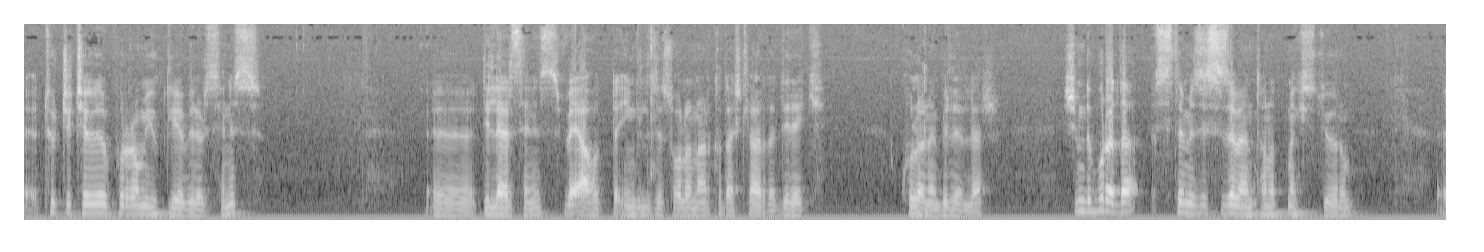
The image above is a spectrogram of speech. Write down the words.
E, Türkçe çeviri programı yükleyebilirsiniz. E, dilerseniz veyahut da İngilizcesi olan arkadaşlar da direkt kullanabilirler. Şimdi burada sitemizi size ben tanıtmak istiyorum. E,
